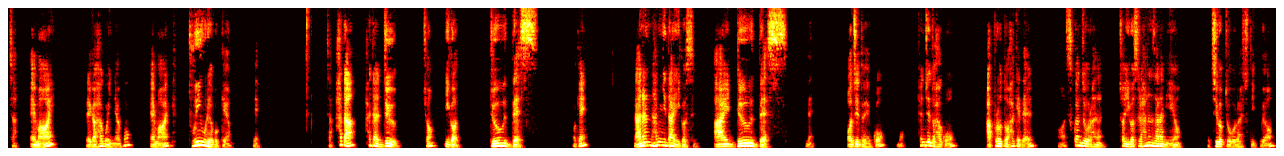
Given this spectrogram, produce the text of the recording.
자, am I? 내가 하고 있냐고? am I? doing으로 해볼게요. 네. 자, 하다, 하다, do. 그쵸? 이것. do this. 오케이? 나는 합니다, 이것을. I do this. 네. 어제도 했고, 뭐, 현재도 하고, 앞으로도 하게 될, 어, 습관적으로 하는, 저 이것을 하는 사람이에요. 직업적으로 할 수도 있고요.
